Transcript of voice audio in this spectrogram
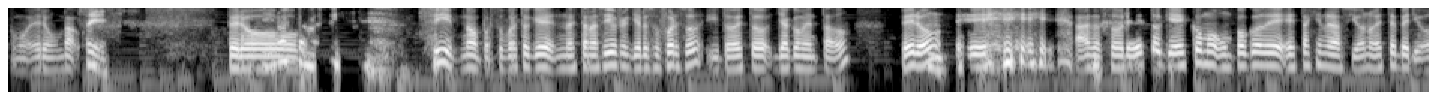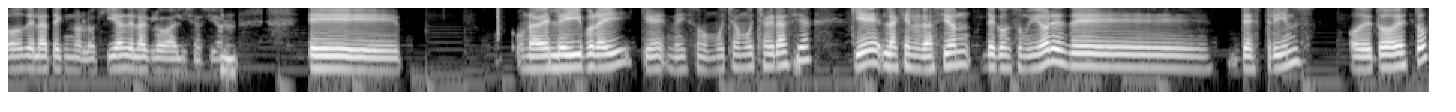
como eres un vago. Sí. Pero. No así. Sí, no, por supuesto que no es tan así, requiere su esfuerzo, y todo esto ya comentado. Pero mm. eh, sobre esto que es como un poco de esta generación o este periodo de la tecnología, de la globalización. Mm. Eh, una vez leí por ahí que me hizo mucha, mucha gracia que la generación de consumidores de, de streams o de todo esto,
